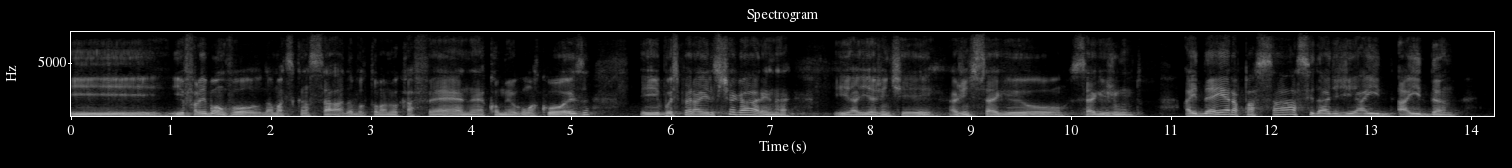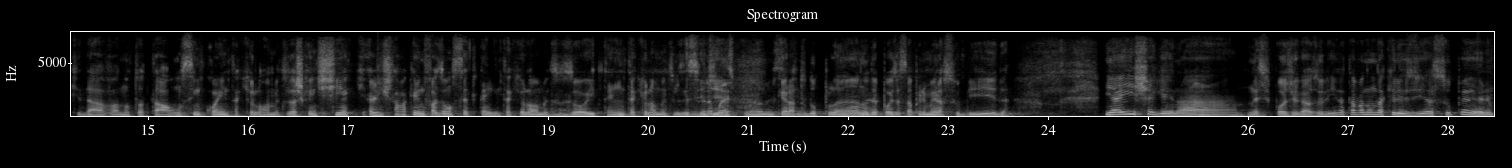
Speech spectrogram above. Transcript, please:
e, e eu falei, bom, vou dar uma descansada, vou tomar meu café, né, comer alguma coisa e vou esperar eles chegarem, né? E aí a gente a gente segue o segue junto. A ideia era passar a cidade de Ai- Aidan, que dava no total uns 50 quilômetros. Acho que a gente tinha a gente estava querendo fazer uns 70 quilômetros ou 80 quilômetros esse Era dia. mais plano esse que era dia. tudo plano depois dessa primeira subida. E aí cheguei na, nesse posto de gasolina, tava num daqueles dias super,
